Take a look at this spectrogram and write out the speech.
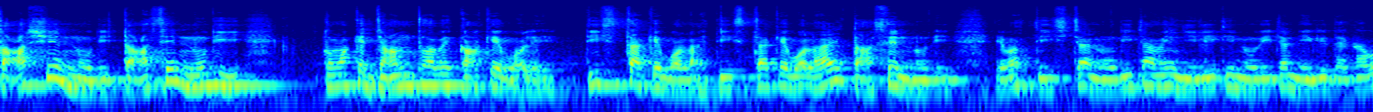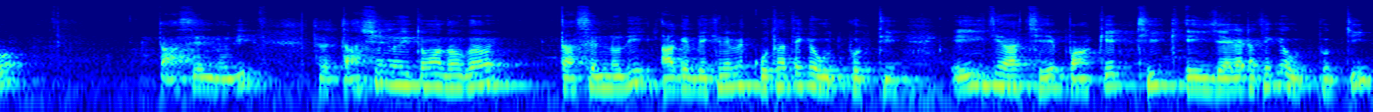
তাসের নদী তাসের নদী তোমাকে জানতে হবে কাকে বলে? তিস্তাকে বলা হয় তিস্তাকে বলা হয় তাসের নদী। এবার তিস্তা নদীটা আমি নীলিটি নদীটা নীলি দেখাবো। তাসের নদী। তাহলে তাসের নদী তোমার দরকার তাসের নদী আগে দেখে নেবে কোথা থেকে উৎপত্তি। এই যে আছে বাঁকের ঠিক এই জায়গাটা থেকে উৎপত্তি।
